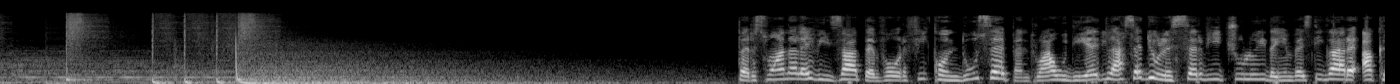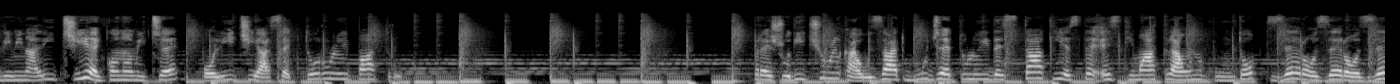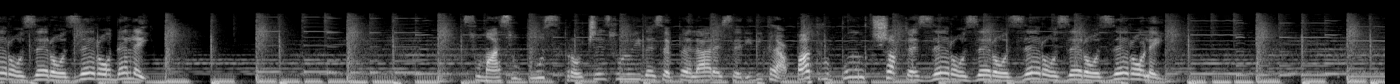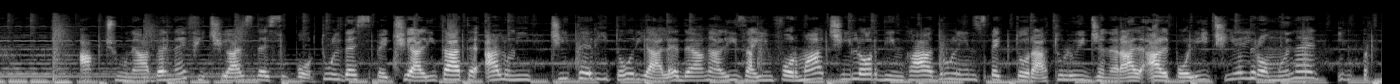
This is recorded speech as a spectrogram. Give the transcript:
Persoanele vizate vor fi conduse pentru audieri la sediul Serviciului de Investigare a Criminalității Economice, Poliția Sectorului 4. Prejudiciul cauzat bugetului de stat este estimat la 1.800000 de lei. Suma supus procesului de sepelare se ridică la 4.700000 lei. Acțiunea beneficiază de suportul de specialitate al Unicii Teritoriale de Analiza Informațiilor din cadrul Inspectoratului General al Poliției Române, IPR.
